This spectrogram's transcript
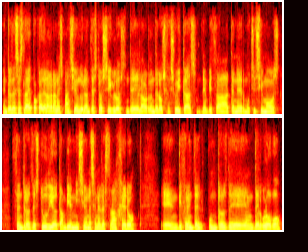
Entonces es la época de la gran expansión durante estos siglos de la orden de los jesuitas, empieza a tener muchísimos centros de estudio, también misiones en el extranjero, en diferentes puntos del globo,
